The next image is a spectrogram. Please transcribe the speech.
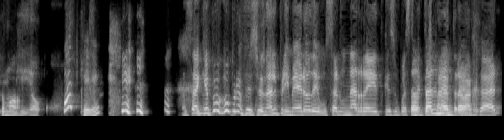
Como, y yo, ¿qué? O sea, qué poco profesional primero de usar una red que supuestamente es para trabajar,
